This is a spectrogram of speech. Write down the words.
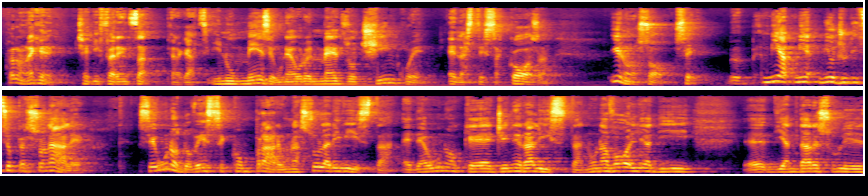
Però non è che c'è differenza, ragazzi, in un mese un euro e mezzo o cinque è la stessa cosa. Io non lo so, se, mia, mia, mio giudizio personale, se uno dovesse comprare una sola rivista ed è uno che è generalista, non ha voglia di, eh, di andare sulle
